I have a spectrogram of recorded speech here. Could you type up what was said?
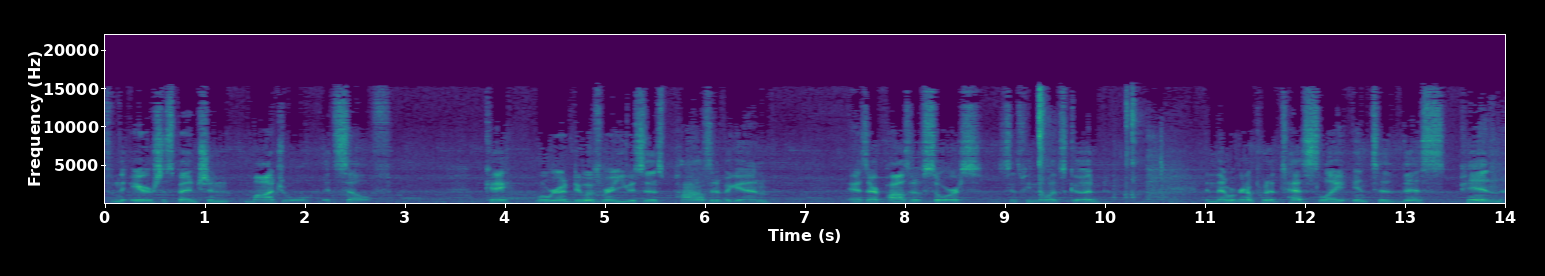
from the air suspension module itself. Okay, what we're going to do is we're going to use this positive again as our positive source, since we know it's good. And then we're going to put a test light into this pin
